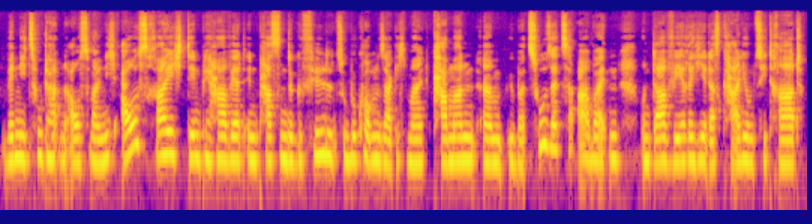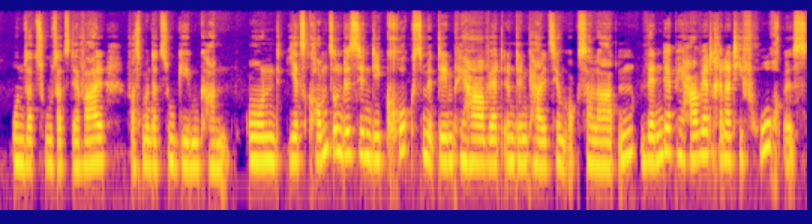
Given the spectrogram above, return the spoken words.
wenn die Zutatenauswahl nicht ausreicht, den pH-Wert in passende Gefilde zu bekommen, sag ich mal, kann man ähm, über Zusätze arbeiten. Und da wäre hier das Kaliumcitrat unser Zusatz der Wahl, was man dazugeben kann. Und jetzt kommt so ein bisschen die Krux mit dem pH-Wert in den Calciumoxalaten. Wenn der pH-Wert relativ hoch ist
